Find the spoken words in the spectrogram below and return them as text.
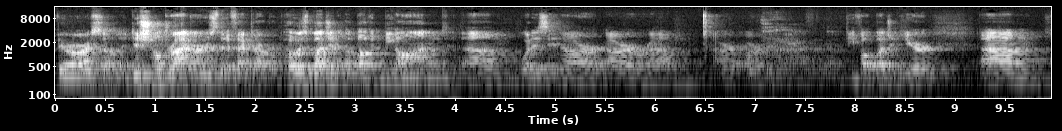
There are some additional drivers that affect our proposed budget above and beyond um, what is in our, our, um, our, our uh, default budget here. Um,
